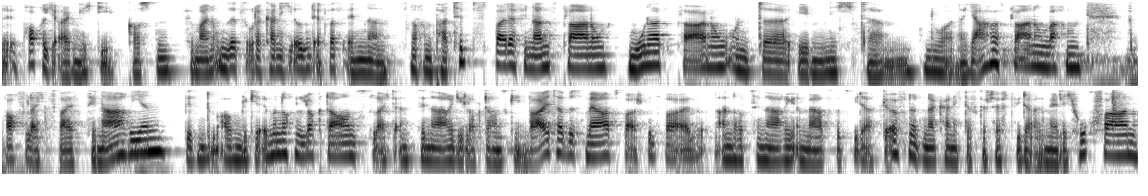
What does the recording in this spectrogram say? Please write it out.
Äh, brauche ich eigentlich die Kosten für meine Umsätze oder kann ich irgendetwas ändern? Noch ein paar Tipps bei der Finanzplanung, Monatsplanung und äh, eben nicht ähm, nur eine Jahresplanung machen. Es braucht vielleicht zwei Szenarien. Wir sind im Augenblick ja immer noch in Lockdowns. Vielleicht ein Szenario, die Lockdowns gehen weiter bis März beispielsweise. Ein anderes Szenario, im März wird es wieder geöffnet und da kann ich das Geschäft wieder allmählich hochfahren.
